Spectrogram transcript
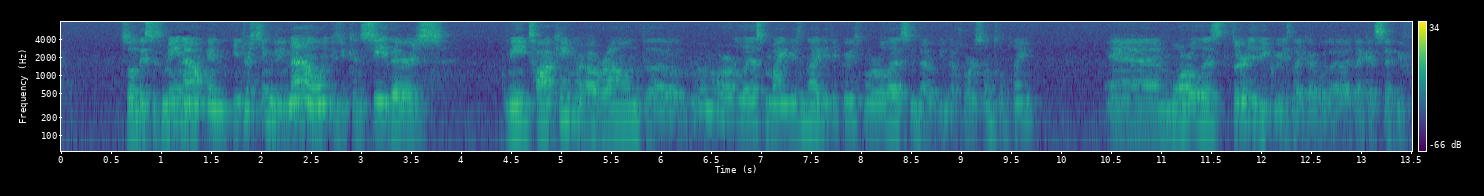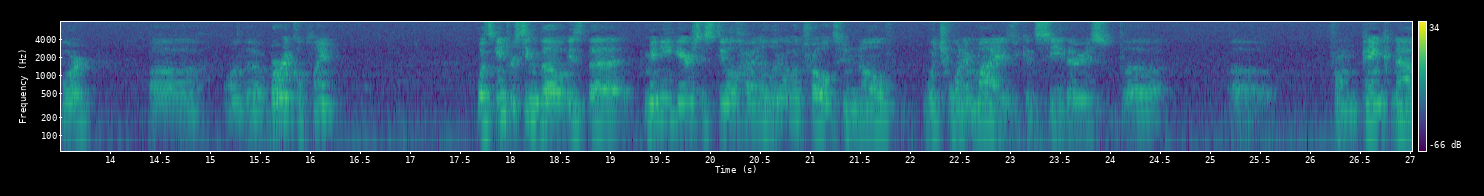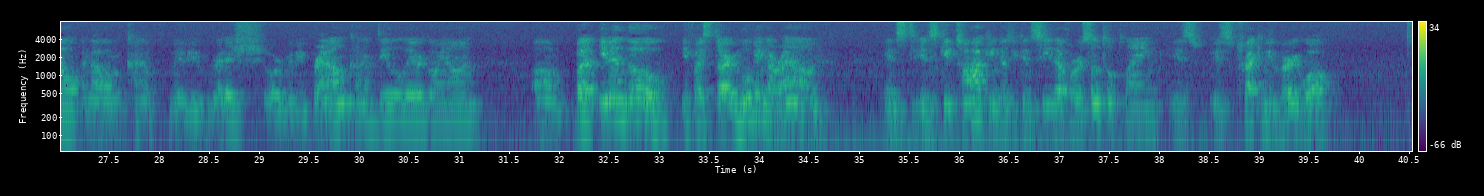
So this is me now, and interestingly now, as you can see, there's me talking around the more or less minus 90 degrees, more or less in the in the horizontal plane, and more or less 30 degrees, like I like I said before, uh, on the vertical plane. What's interesting though is that ManyEars is still having a little bit of trouble to know which one am I? As you can see, there is the uh, from pink now, and now I'm kind of maybe reddish or maybe brown kind of deal there going on. Um, but even though if I start moving around and, and keep talking, as you can see, the horizontal plane is, is tracking me very well.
